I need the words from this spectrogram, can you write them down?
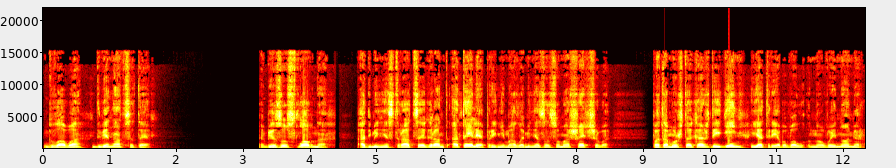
Глава 12 Безусловно, администрация Гранд-отеля принимала меня за сумасшедшего, потому что каждый день я требовал новый номер.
